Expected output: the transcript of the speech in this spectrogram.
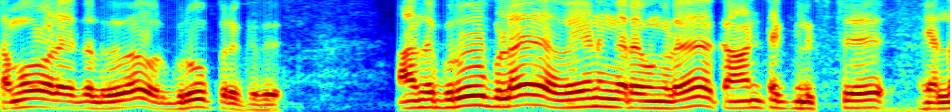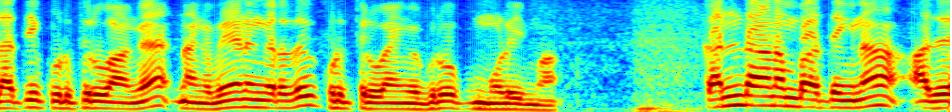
சமூக வலைதளத்தில் ஒரு குரூப் இருக்குது. அந்த குரூப்பில் வேணுங்கிறவங்கள கான்டாக்ட் லிஸ்ட்டு எல்லாத்தையும் கொடுத்துருவாங்க. நாங்கள் வேணுங்கிறத கொடுத்துருவோம் எங்கள் குரூப் மூலிமா கண்தானம் பார்த்தீங்கன்னா அது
